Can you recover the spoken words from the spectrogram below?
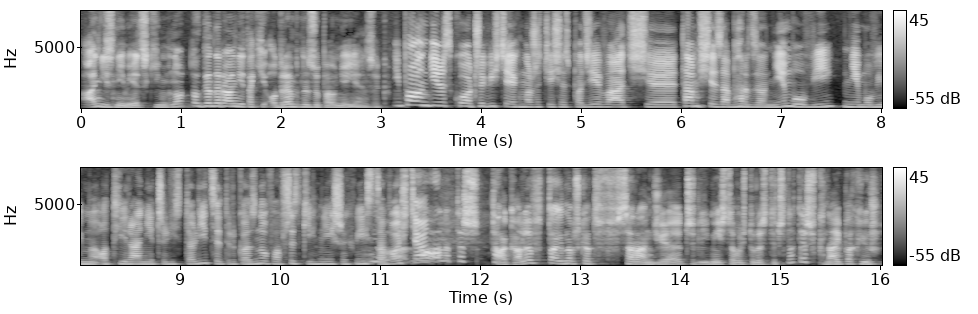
Ani z niemieckim, no to generalnie taki odrębny zupełnie język. I po angielsku oczywiście, jak możecie się spodziewać, e, tam się za bardzo nie mówi. Nie mówimy o Tiranie, czyli stolicy, tylko znów o wszystkich mniejszych miejscowościach. No, no ale też, tak, ale w, tak na przykład w Sarandzie, czyli miejscowość turystyczna, też w knajpach już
